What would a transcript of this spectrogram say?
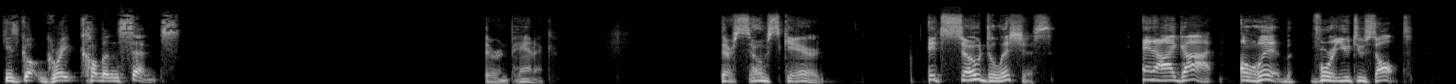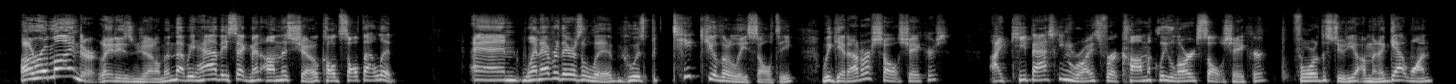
He's got great common sense. They're in panic. They're so scared. It's so delicious. And I got a lib for you to salt. A reminder, ladies and gentlemen, that we have a segment on this show called Salt That Lib. And whenever there's a lib who is particularly salty, we get out our salt shakers. I keep asking Royce for a comically large salt shaker for the studio. I'm going to get one,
